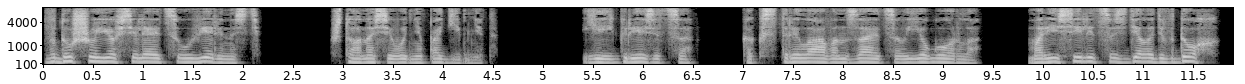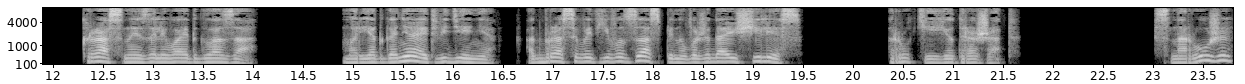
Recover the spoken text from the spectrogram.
В душу ее вселяется уверенность, что она сегодня погибнет. Ей грезится, как стрела вонзается в ее горло. Мари силится сделать вдох, красное заливает глаза. Мари отгоняет видение, отбрасывает его за спину в ожидающий лес. Руки ее дрожат. Снаружи,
